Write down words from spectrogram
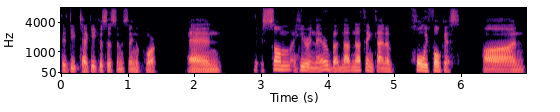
the deep tech ecosystem in Singapore. And there's some here and there, but not nothing kind of wholly focused on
